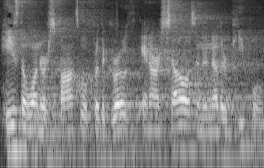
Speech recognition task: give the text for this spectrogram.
He's the one responsible for the growth in ourselves and in other people.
